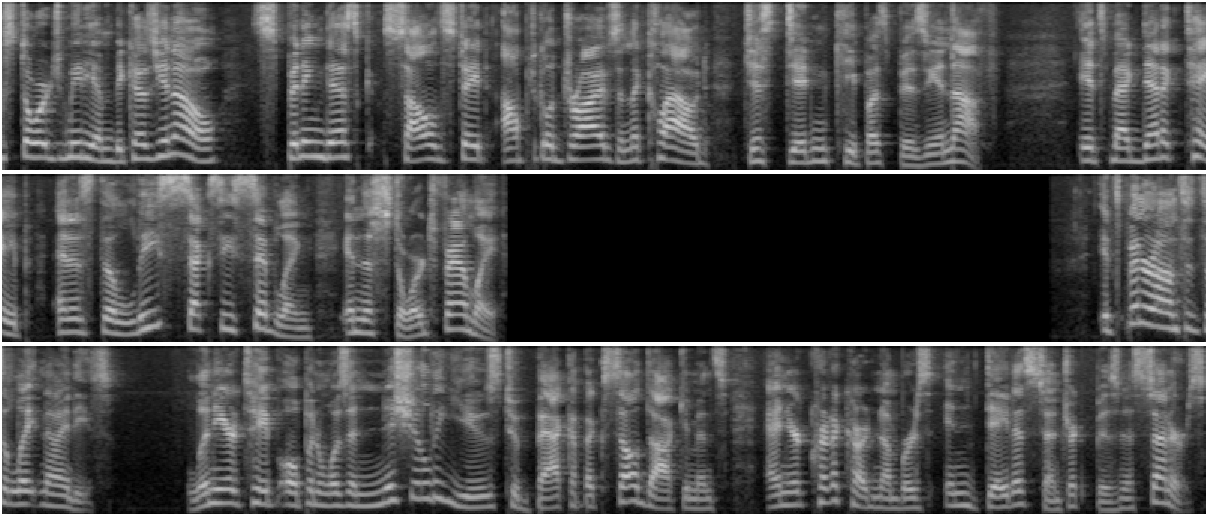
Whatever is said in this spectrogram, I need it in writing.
storage medium because you know, spinning disk, solid state optical drives and the cloud just didn't keep us busy enough. It's magnetic tape and it's the least sexy sibling in the storage family. It's been around since the late 90s. Linear tape open was initially used to back up Excel documents and your credit card numbers in data centric business centers.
